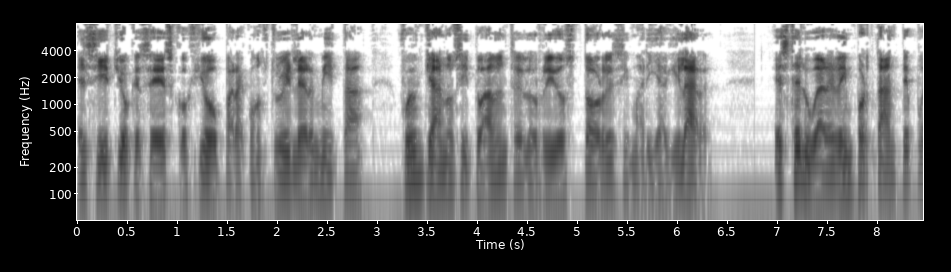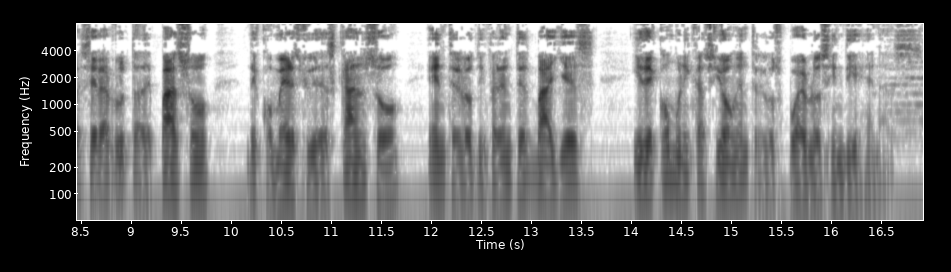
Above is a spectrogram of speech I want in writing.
El sitio que se escogió para construir la ermita fue un llano situado entre los ríos Torres y María Aguilar. Este lugar era importante pues era ruta de paso, de comercio y descanso entre los diferentes valles y de comunicación entre los pueblos indígenas.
